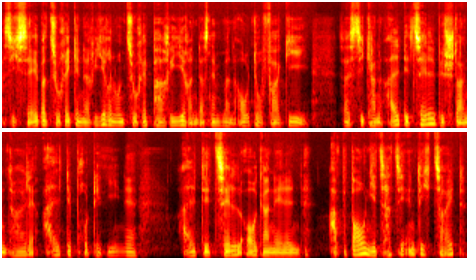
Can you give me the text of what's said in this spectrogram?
sich selber zu regenerieren und zu reparieren. Das nennt man Autophagie. Das heißt, sie kann alte Zellbestandteile, alte Proteine, alte Zellorganellen abbauen. Jetzt hat sie endlich Zeit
